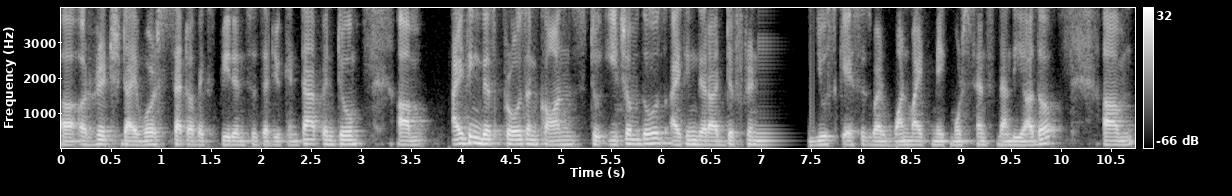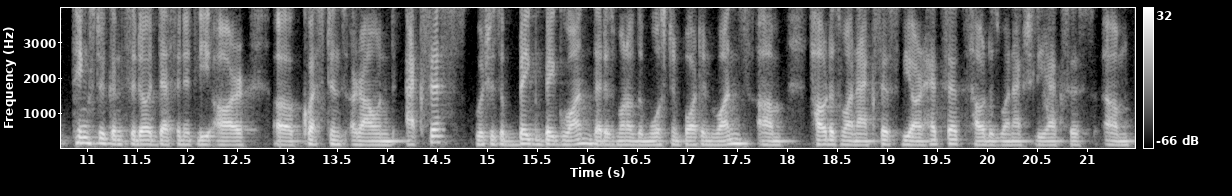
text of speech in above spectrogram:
a rich diverse set of experiences that you can tap into. Um, i think there's pros and cons to each of those. I think there are different use cases where one might make more sense than the other. Um, things to consider definitely are uh, questions around access, which is a big, big one. That is one of the most important ones. Um, how does one access VR headsets? How does one actually access um,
